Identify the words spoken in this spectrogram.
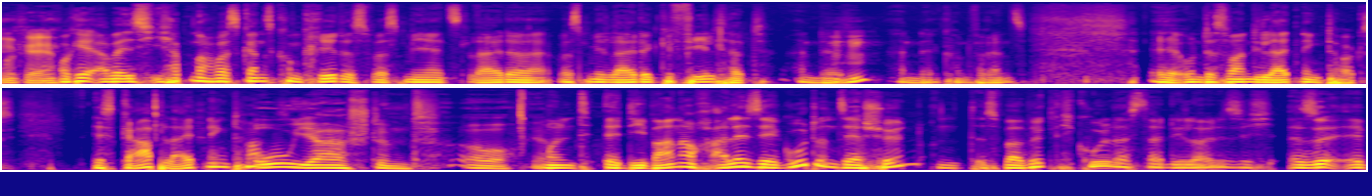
okay. Okay, aber ich, ich habe noch was ganz Konkretes, was mir jetzt leider, was mir leider gefehlt hat an der, Mhm. an der Konferenz. Äh, und das waren die Lightning Talks. Es gab Lightning Talks. Oh ja, stimmt. Oh, ja. Und äh, die waren auch alle sehr gut und sehr schön und es war wirklich cool, dass da die Leute sich, also äh,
